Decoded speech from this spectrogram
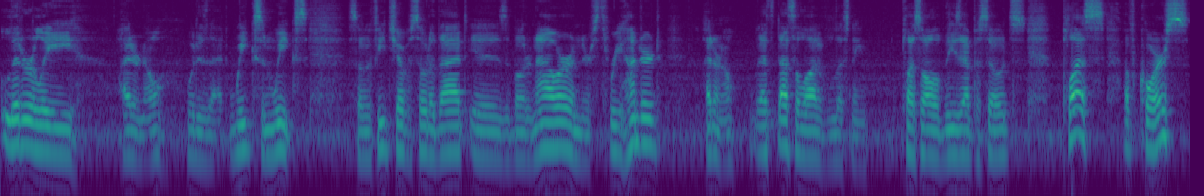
literally I don't know, what is that, weeks and weeks. So if each episode of that is about an hour and there's 300, I don't know, that's, that's a lot of listening. Plus all of these episodes. Plus, of course,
